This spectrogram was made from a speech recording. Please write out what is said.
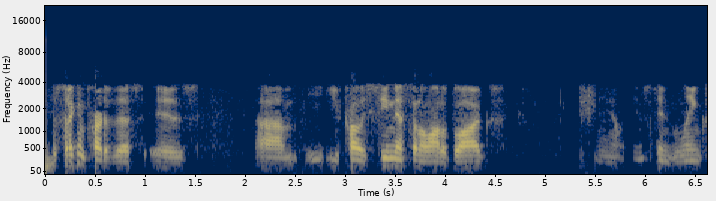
The second part of this is um, you've probably seen this on a lot of blogs. You know, instant links.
